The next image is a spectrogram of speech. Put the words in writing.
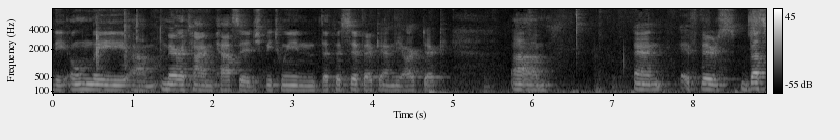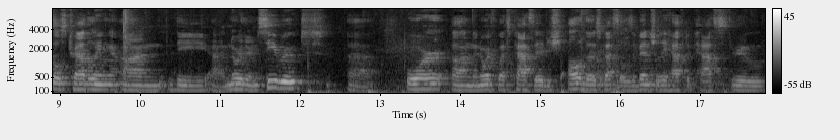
the only um, maritime passage between the Pacific and the Arctic. Um, and if there's vessels traveling on the uh, northern sea route uh, or on the Northwest Passage, all of those vessels eventually have to pass through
